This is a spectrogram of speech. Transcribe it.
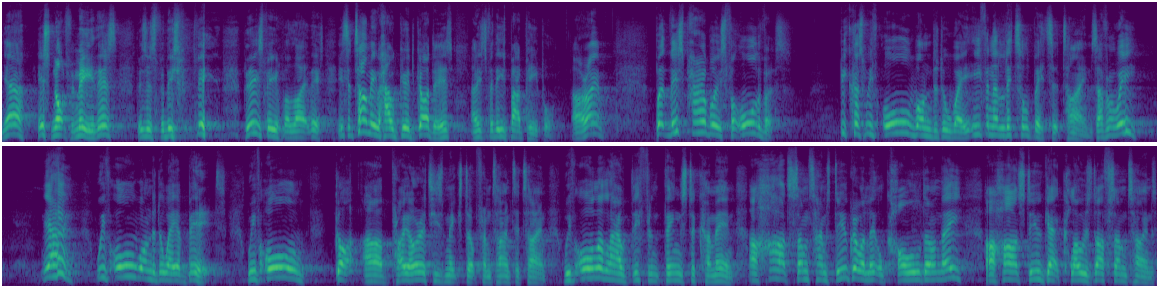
Yeah, it's not for me, this. This is for these, these people like this. It's to tell me how good God is, and it's for these bad people, all right? But this parable is for all of us because we've all wandered away, even a little bit at times, haven't we? Yeah, we've all wandered away a bit. We've all got our priorities mixed up from time to time. We've all allowed different things to come in. Our hearts sometimes do grow a little cold, don't they? Our hearts do get closed off sometimes.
